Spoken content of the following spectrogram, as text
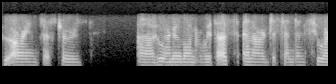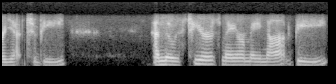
who are ancestors uh, who are no longer with us and our descendants who are yet to be and those tears may or may not be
